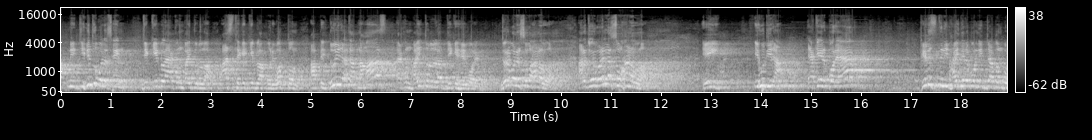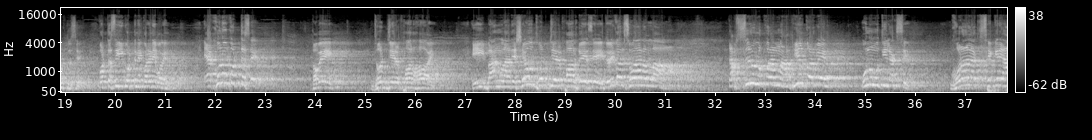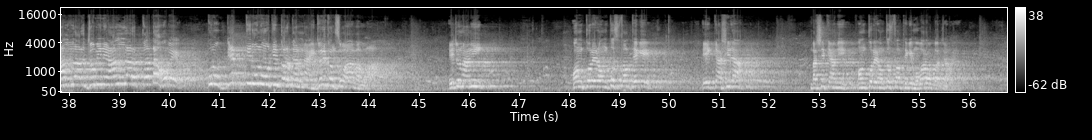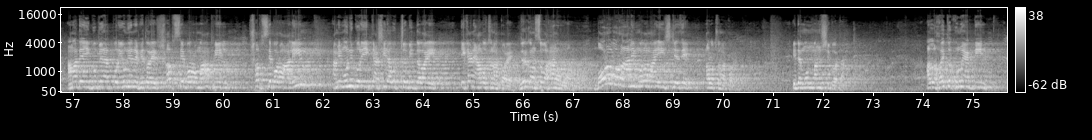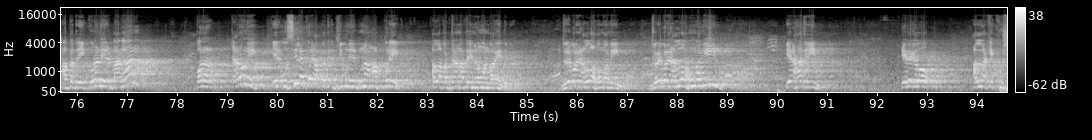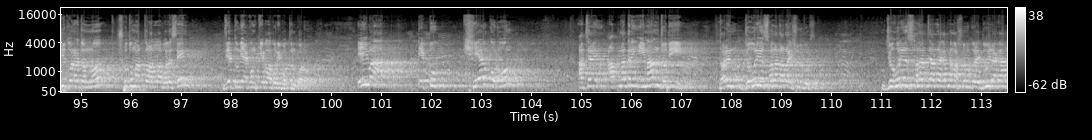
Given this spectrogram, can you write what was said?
আপনি যেহেতু বলেছেন যে কিবলা এখন বাইতুল্লাহ আজ থেকে কিবলা পরিবর্তন আপনি দুই রাকাত নামাজ এখন বাইতুল্লাহর দিকে হয়ে পড়েন জোরে বলেন সুবাহান আল্লাহ আর জোরে বলেন না সুবাহান আল্লাহ এই ইহুদিরা একের পর এক ফিলিস্তিনি ভাইদের উপর নির্যাতন করতেছে। করতেছে কি, করতে নেই, করে নেই বলেন। এখনও করতেছে। তবে ধৈর্যের ফল হয়। এই বাংলাদেশেও ধৈর্যের ফল হয়েছে। আল্লাহ তাফসিরুল মাহফিল করবেন। অনুমতি লাগছে। ঘোড়া লাগছে কে আল্লাহর জমিনে আল্লাহর কথা হবে। কোনো ব্যক্তির অনুমতির দরকার নাই। জরিকন সোহান আল্লাহ এই জন্য আমি অন্তরের অন্তঃস্থল থেকে এই কাশিরা বাসীকে আমি অন্তরের অন্তঃস্থল থেকে মোবারকবাদ জানাই। আমাদের এই গোপীনাথপুর ইউনিয়নের ভেতরে সবচেয়ে বড় মাহফিল, সবচেয়ে বড় আলিম, আমি মনে করি কাশিরা উচ্চ বিদ্যালয়ে এখানে আলোচনা করে। যেরকম সোহান বড় বড় আলিম ওলামা এই স্টেজে আলোচনা করে। এটা মন মানসিকতা। আল্লাহ হয়তো কোনো একদিন আপনাদের এই কোরআনের বাগান করার কারণে এর ওসিলা করে আপনাদের জীবনের গুণা মাফ করে আল্লাহ পাক জান্নাতের মেহমান বানিয়ে দেবে। জোরে বলেন আল্লাহ আমিন। জোরে বলেন আল্লাহ আমিন। এর হাজরিন, এটা গেল আল্লাহকে খুশি করার জন্য শুধুমাত্র আল্লাহ বলেছেন যে তুমি এখন কেবলা পরিবর্তন করো। এইবার একটু খেয়াল করুন আচ্ছা আপনাদের ইমান যদি ধরেন জহুরের সলাত আদায় শুরু করছে। জহুরের সলাদ চার রাখাত নামাজ শুরু করে দুই রাখাত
